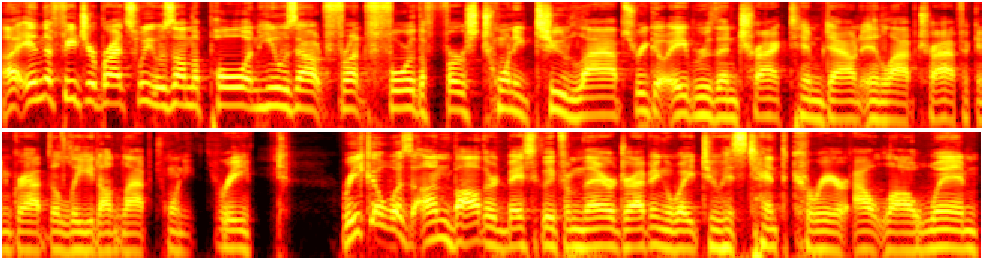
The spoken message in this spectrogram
Uh, in the feature, Brad Sweet was on the pole and he was out front for the first 22 laps. Rico Abreu then tracked him down in lap traffic and grabbed the lead on lap 23. Rico was unbothered basically from there, driving away to his 10th career outlaw win.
